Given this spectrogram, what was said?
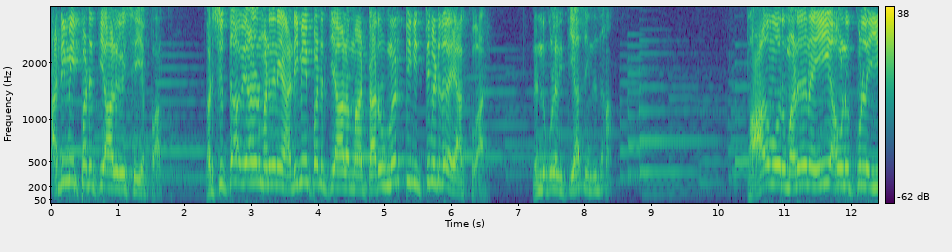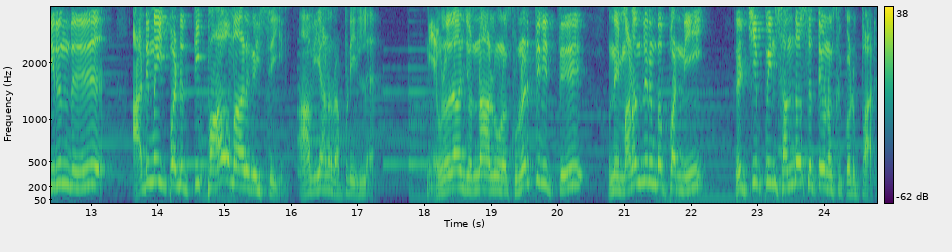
அடிமைப்படுத்தி ஆளுகை செய்ய பார்க்கும். பரிசுத்தாவியான மனிதனை அடிமைப்படுத்தி ஆள மாட்டார் உணர்த்தி வித்து விடுதலை ஆக்குவார் ரெண்டுக்குள்ள வித்தியாசம் இதுதான். பாவம் ஒரு மனிதனை அவனுக்குள்ள இருந்து அடிமைப்படுத்தி பாவம் ஆளுகை செய்யும். ஆவியானவர் அப்படி இல்லை. நீ எவ்வளவுதான் சொன்னாலும் உனக்கு உணர்த்தி வித்து உன்னை மனம் திரும்ப பண்ணி ரட்சிப்பின் சந்தோஷத்தை உனக்கு கொடுப்பார்.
